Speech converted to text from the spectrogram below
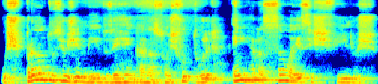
os prantos e os gemidos em reencarnações futuras em relação a esses filhos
